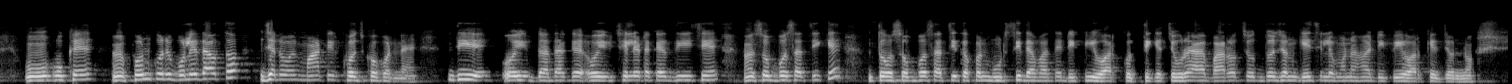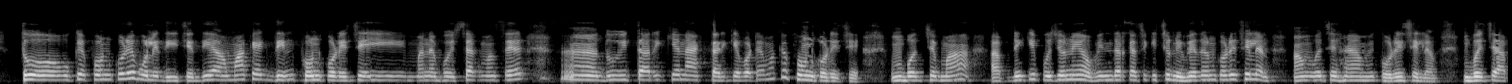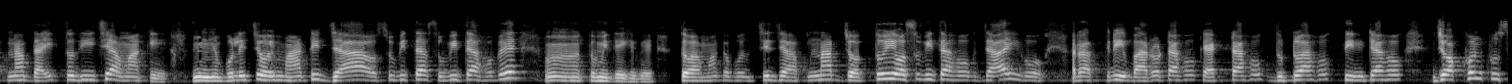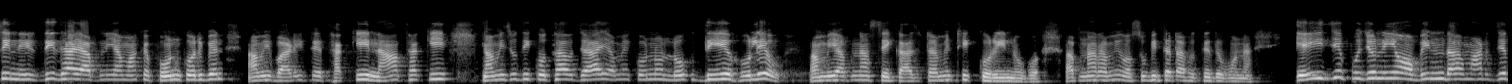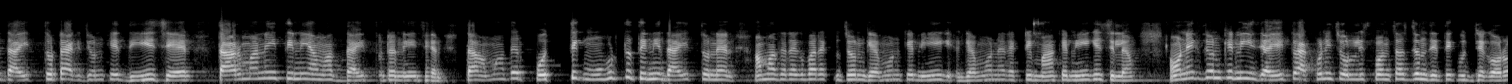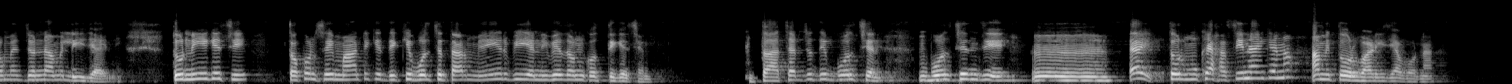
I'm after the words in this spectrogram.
ওকে ফোন করে বলে দাও তো যেন ওই মাটির খোঁজ খবর নেয়। দিয়ে ওই দাদাকে, ওই ছেলেটাকে দিয়েছে সব্যসাচীকে। তো সব্যসাচী তখন মুর্শিদাবাদে ডিপি ওয়ার্ক করতে গেছে। ওরা বারো, চোদ্দ জন গিয়েছিল মনে হয় ডিপি ওয়ার্কের জন্য। তো ওকে ফোন করে বলে দিয়েছে। দিয়ে আমাকে একদিন ফোন করেছে, এই মানে বৈশাখ মাসের দুই তারিখে না এক তারিখে বটে, আমাকে ফোন করেছে। বলছে, মা, আপনি কি পূজনীয় অবিন্দার কাছে কিছু নিবেদন করেছিলেন? আমি বলছি হ্যাঁ আমি করেছিলাম। বলছে, আপনার দায়িত্ব দিয়েছে আমাকে। বলেছে, ওই মাটির যা অসুবিধা, সুবিধা হবে তুমি দেখবে। তো আমাকে বলছে যে, আপনার যতই অসুবিধা হোক, যাই হোক, রাত্রি বারোটা হোক, একটা হোক, দুটো হোক, তিনটা হোক, যখন খুশি নির্দ্বিধায় আপনি আমাকে ফোন করবেন। আমি বাড়িতে থাকি, না থাকি, আমি যদি কোথাও যাই, আমি কোনো লোক দিয়ে হলেও আমি আপনার সেই কাজটা আমি ঠিক করেই নেব। আপনার আমি অসুবিধাটা হতে দেব না। এই যে পূজনীয় অবিন্দা আমার যে দায়িত্বটা একজনকে দিয়েছেন, তার মানেই তিনি আমার দায়িত্বটা নিয়েছেন। তা আমাদের প্রত্যেক মুহূর্তে তিনি দায়িত্ব নেন। আমাদের একবার একজন গেমনকে নিয়ে গেমনের একটি মাকে নিয়ে গেছিলাম। অনেকজনকে নিয়ে যাই এই তো এখনই চল্লিশ পঞ্চাশ জন যেতে খুঁজছে, গরমের জন্য আমি নিয়ে যাইনি। তো নিয়ে গেছি। তখন সেই মাটিকে দেখে বলছে, তার মেয়ের বিয়ে নিবেদন করতে গেছেন। তো আচার্যদেব বলছেন বলছেন যে এই তোর মুখে হাসি নাই কেন? আমি তোর বাড়ি যাব না।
